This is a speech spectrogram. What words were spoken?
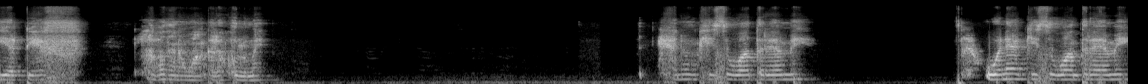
iyo dheef labadana waan kala kulmay. Xanuunkiisa waa dareemay wanaaggiisa waan dareemay.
